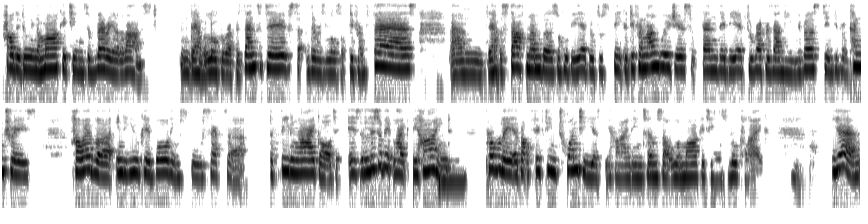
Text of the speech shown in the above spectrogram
How they do in the marketing is very advanced. They have local representatives. There is lots of different fairs. Um, they have staff members who be able to speak different languages. Then they be able to represent the university in different countries. However, in the UK boarding school sector, the feeling I got is a little bit like behind. Probably about 15, 20 years behind in terms of what marketings look like. Mm. Yeah,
